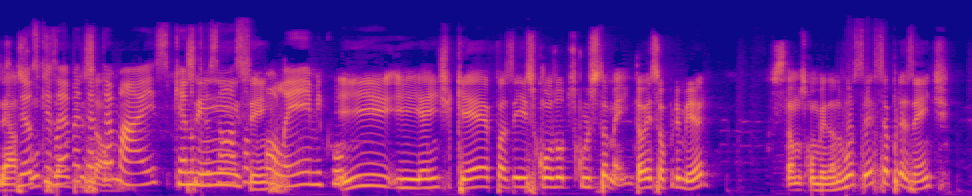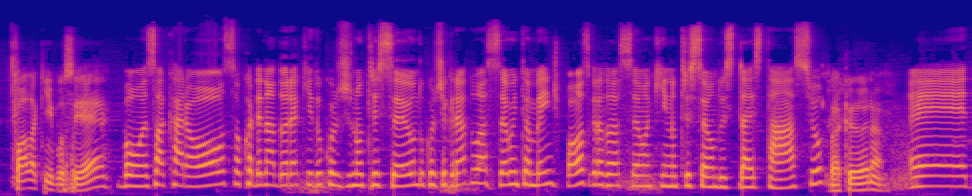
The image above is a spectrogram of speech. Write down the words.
Né? se Deus Assuntos da quiser, vai ter até mais, porque a nutrição é um Sim, assunto sim. polêmico. E, e a gente quer fazer isso com os outros cursos também. Então esse é o primeiro. Estamos convidando você, se apresente, fala quem você é. Bom, eu sou a Carol, sou coordenadora aqui do curso de nutrição, do curso de graduação e também de pós-graduação aqui em nutrição do, da Estácio. Bacana. É,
